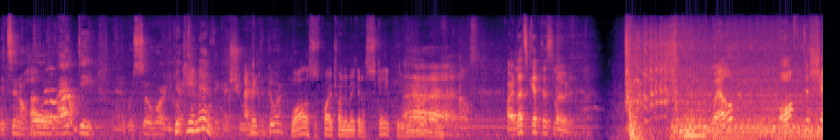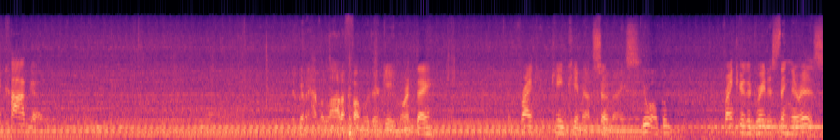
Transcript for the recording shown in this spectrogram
It's in a hole that deep, and it was so hard to Who get came to. in? I think I shorted I heard the door. Wallace is probably trying to make an escape. he's out of there. All right, let's get this loaded. Well, off to Chicago. They're going to have a lot of fun with their game, aren't they? Frank, the game came out so nice. You're welcome. Frank, you're the greatest thing there is.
